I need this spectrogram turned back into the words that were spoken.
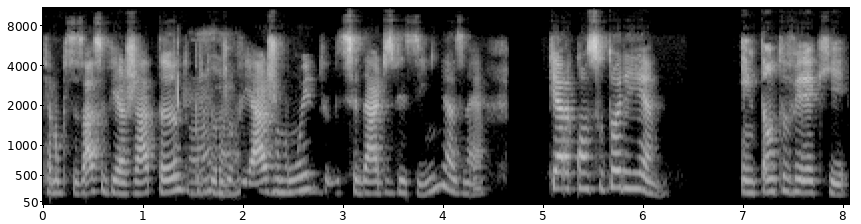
que eu não precisasse viajar tanto, porque uhum. hoje eu viajo muito em cidades vizinhas, né? Que era consultoria. Então tu vê que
